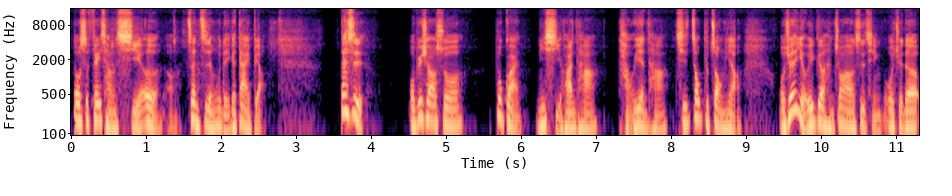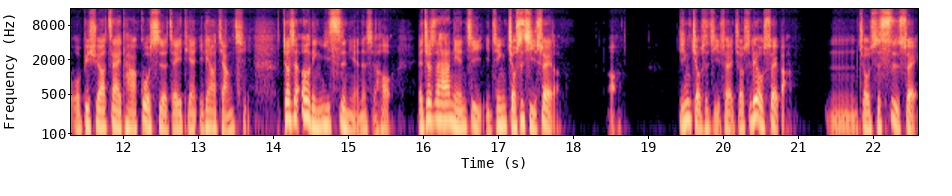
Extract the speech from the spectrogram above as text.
都是非常邪恶啊政治人物的一个代表。但是我必须要说，不管你喜欢他、讨厌他，其实都不重要。我觉得有一个很重要的事情，我觉得我必须要在他过世的这一天一定要讲起，就是二零一四年的时候，也就是他年纪已经九十几岁了，哦，已经九十几岁，九十六岁吧，嗯，九十四岁，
